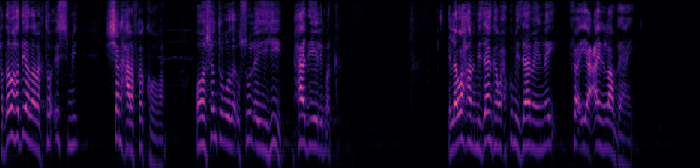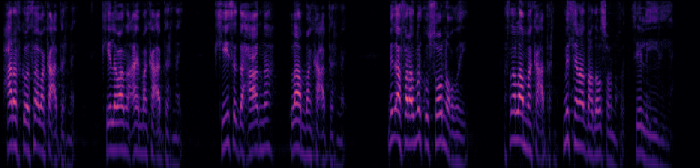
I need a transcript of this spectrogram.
haddaba haddii aad aragto ismi shan xaraf ka kooban oo shanta wada usuul ay yihiin maxaad yeeli marka? Ilaa waxaan miisaankan wax ku miisaamaynay fa iyo cayn lam bay ahayd. Xarafkood fa baan ka cabirnay kii labaadna cayn baan ka cabirnay kii saddexaadna laam baan ka cabirnay mid afaraad markuu soo noqday asna laam baan ka cabirnay mid shanaad ba haddaba soo noqday see la yeelaya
